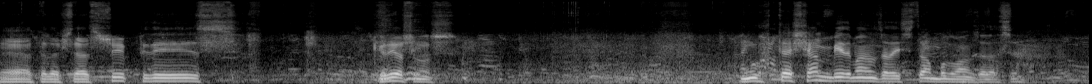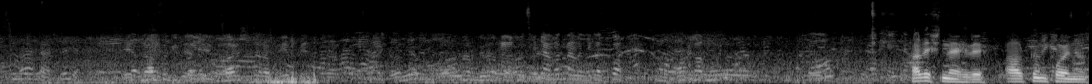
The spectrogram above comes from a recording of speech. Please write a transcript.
Ve arkadaşlar sürpriz. Görüyorsunuz. Muhteşem bir manzara İstanbul manzarası. Haliç Nehri, Altın Poynuz.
